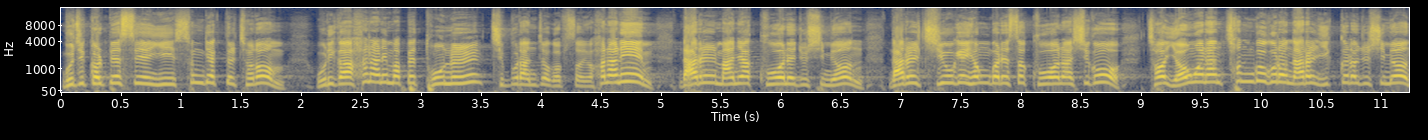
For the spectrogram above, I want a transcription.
무지컬 패스의 이 승객들처럼 우리가 하나님 앞에 돈을 지불한 적 없어요. 하나님, 나를 만약 구원해 주시면 나를 지옥의 형벌에서 구원하시고 저 영원한 천국으로 나를 이끌어 주시면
